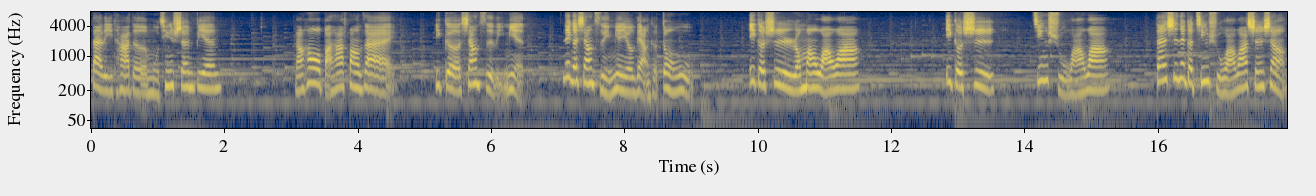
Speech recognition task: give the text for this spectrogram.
带离他的母亲身边，然后把它放在。一个箱子里面，那个箱子里面有两个动物，一个是绒毛娃娃，一个是金属娃娃。但是那个金属娃娃身上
